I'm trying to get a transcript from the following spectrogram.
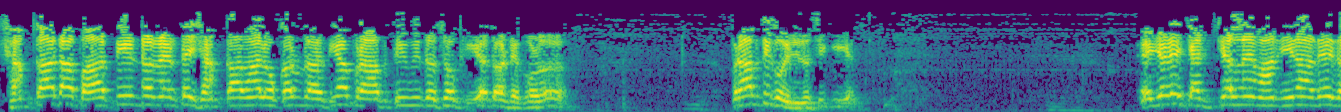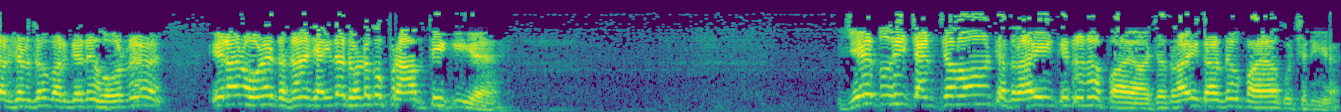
ਸ਼ੰਕਾ ਦਾ ਬਾਤੀ ਇੰਟਰਨੈਟ ਤੇ ਸ਼ੰਕਾਵਾਂ ਲੋਕਾਂ ਨੂੰ ਦੱਸਦੀਆਂ, ਪ੍ਰਾਪਤੀ ਵੀ ਦੱਸੋ ਕੀ ਹੈ ਤੁਹਾਡੇ ਕੋਲ। ਪ੍ਰਾਪਤੀ ਕੋਈ ਨਹੀਂ ਦੱਸੀ ਕੀ ਹੈ। ਇਹ ਜਿਹੜੇ ਚੰਚਲ ਨੇ ਮਨ ਇਹਨਾਂ ਦੇ ਦਰਸ਼ਨ ਤੋਂ ਵਰਗੇ ਨੇ ਹੋਰ ਨੇ, ਇਹਨਾਂ ਨੂੰ ਹੁਣੇ ਦੱਸਣਾ ਚਾਹੀਦਾ, ਤੁਹਾਡੇ ਕੋਲ ਪ੍ਰਾਪਤੀ ਕੀ ਹੈ? ਜੇ ਤੁਸੀਂ ਚੰਚਲ ਹੋ, ਚਤਰਾਈ ਕਿਨਾਂ ਨਾ ਪਾਇਆ? ਚਤਰਾਈ ਕਰਦੇ ਹੋ, ਪਾਇਆ ਕੁਛ ਨਹੀਂ ਹੈ।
